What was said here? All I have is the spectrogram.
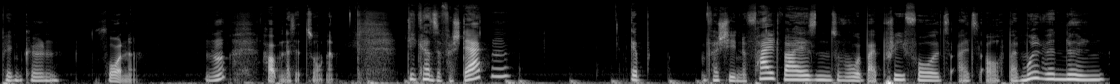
pinkeln vorne. Ne? Hauptnassetzone. Die kannst du verstärken. Gibt verschiedene Faltweisen, sowohl bei Prefolds als auch bei Mullwindeln.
